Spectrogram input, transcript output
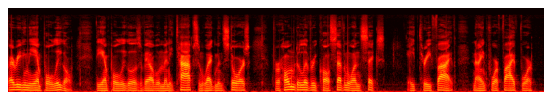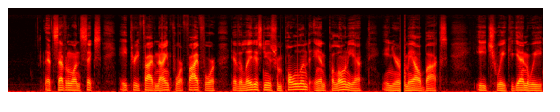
by reading the Am-Pol Eagle. The Am-Pol Eagle is available in many Tops and Wegmans stores. For home delivery, call 716 835 9454. That's 716 835 9454 to have the latest news from Poland and Polonia in your mailbox each week. Again, we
